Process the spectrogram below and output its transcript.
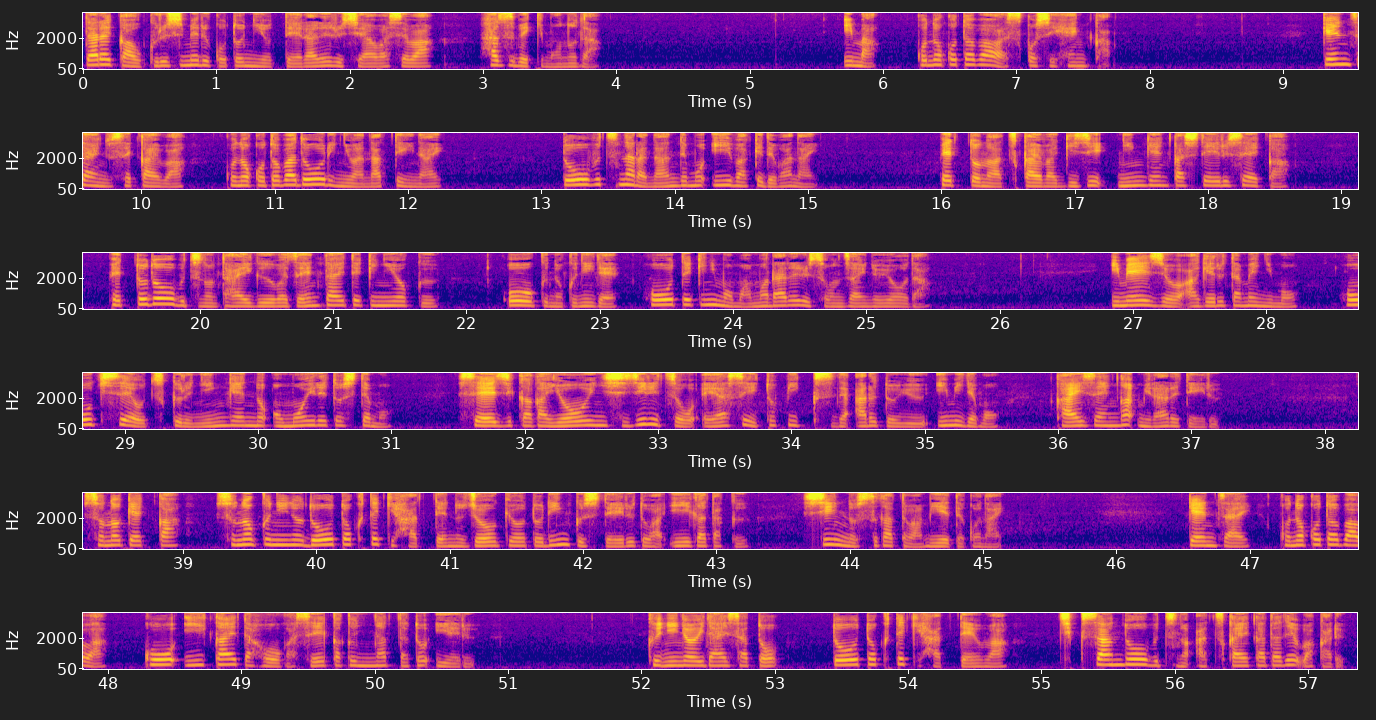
誰かを苦しめることによって得られる幸せは、恥ずべきものだ。今、この言葉は少し変化。現在の世界はこの言葉通りにはなっていない。動物なら何でもいいわけではない。ペットの扱いは疑似人間化しているせいか、ペット動物の待遇は全体的に良く、多くの国で法的にも守られる存在のようだ。イメージを上げるためにも、法規制を作る人間の思い入れとしても、政治家が容易に支持率を得やすいトピックスであるという意味でも改善が見られている。その結果、その国の道徳的発展の状況とリンクしているとは言い難く、真の姿は見えてこない。現在、この言葉はこう言い換えた方が正確になったと言える。国の偉大さと道徳的発展は畜産動物の扱い方でわかる。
